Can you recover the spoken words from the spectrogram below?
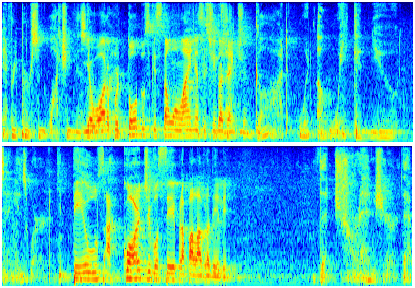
every person watching this. E eu oro por todos que estão online assistindo a gente. God would awaken you to His Word. Que Deus acorde você para a palavra dele. The treasure that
